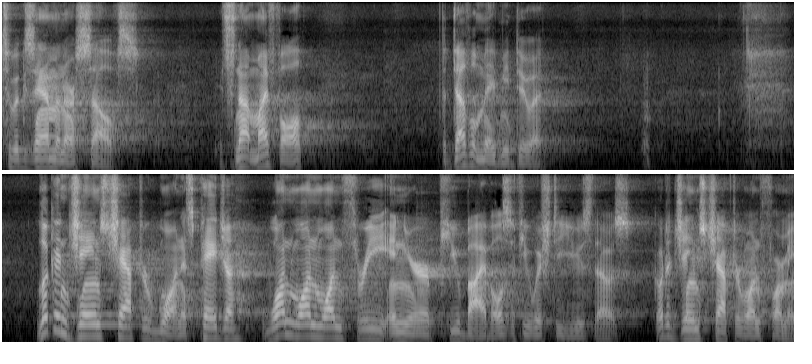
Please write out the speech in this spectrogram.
to examine ourselves. It's not my fault. The devil made me do it. Look in James chapter 1. It's page uh, 1113 in your Pew Bibles if you wish to use those. Go to James chapter 1 for me.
